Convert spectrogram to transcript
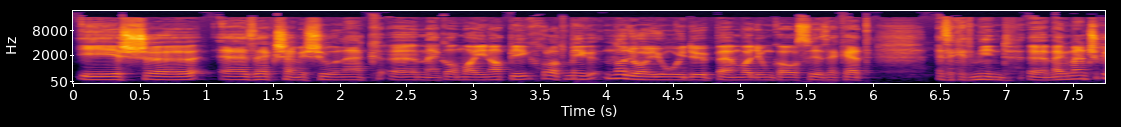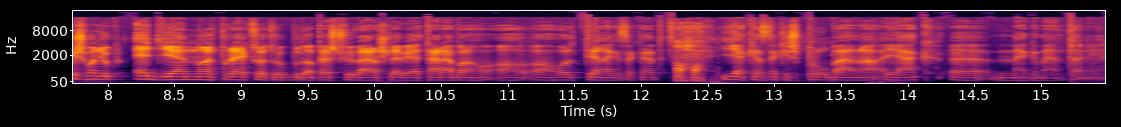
és e, ezek semmisülnek e, meg a mai napig, holott még nagyon jó időben vagyunk ahhoz, hogy ezeket, ezeket mind e, megmentsük, és mondjuk egy ilyen nagy projektről tudok Budapest főváros levéltárában, ahol, ahol tényleg ezeket Aha. igyekeznek és próbálják e, megmenteni.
